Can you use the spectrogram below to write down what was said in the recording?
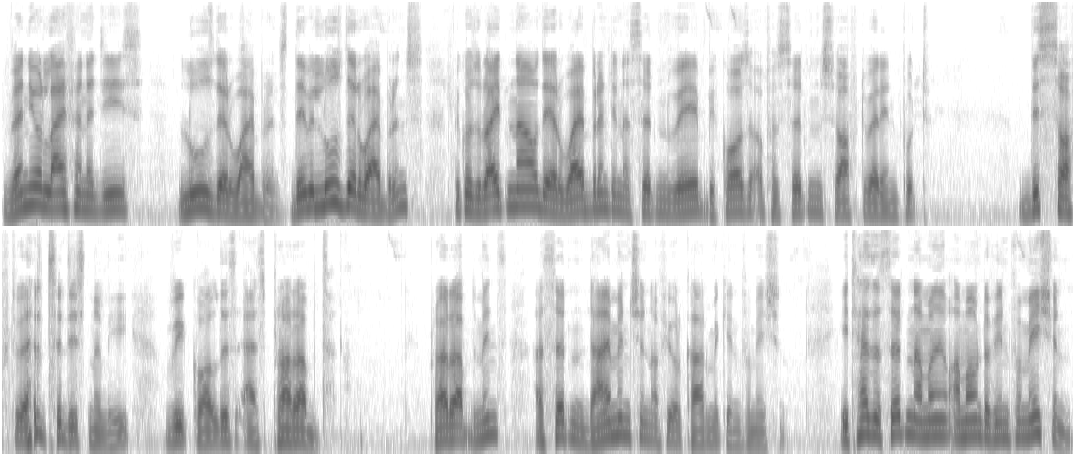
when your life energies lose their vibrance. They will lose their vibrance because right now they are vibrant in a certain way because of a certain software input. This software traditionally, we call this as prarabdha. Prarabdha means a certain dimension of your karmic information. It has a certain amo- amount of information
